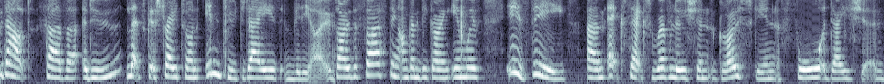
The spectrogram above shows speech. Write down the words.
without further ado, let's get straight on into today's video. So the first thing I'm going to be going in with is the um, XX Revolution Glow Skin Foundation.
